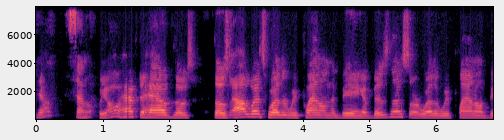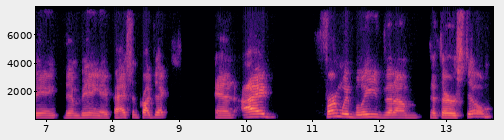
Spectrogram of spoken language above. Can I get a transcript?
Yeah. So well, we all have to have those those outlets, whether we plan on them being a business or whether we plan on being them being a passion project. And I firmly believe that um that there are still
